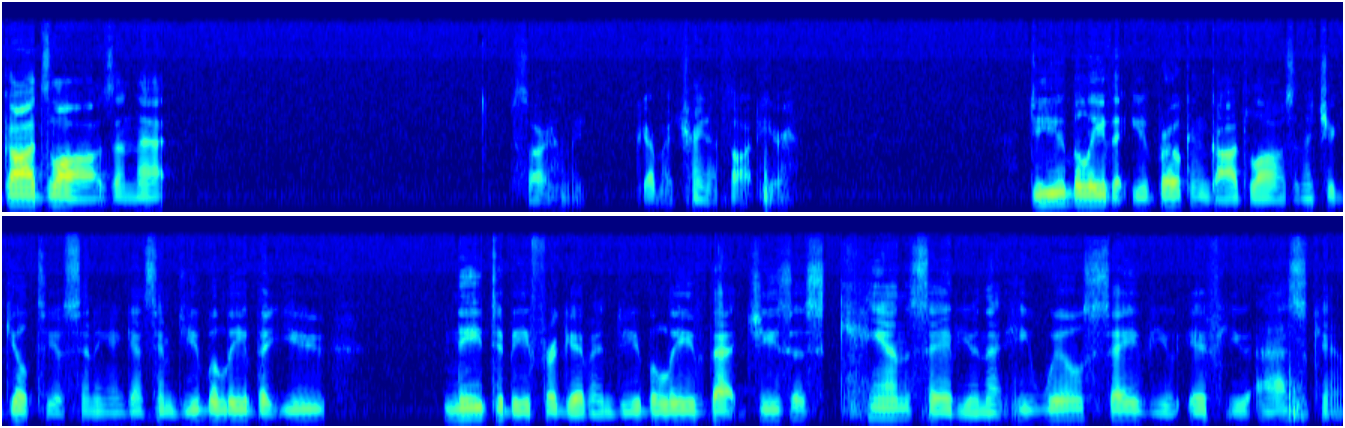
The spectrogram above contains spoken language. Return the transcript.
God's laws and that? Sorry, let me grab my train of thought here. Do you believe that you've broken God's laws and that you're guilty of sinning against Him? Do you believe that you need to be forgiven? Do you believe that Jesus can save you and that He will save you if you ask Him?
